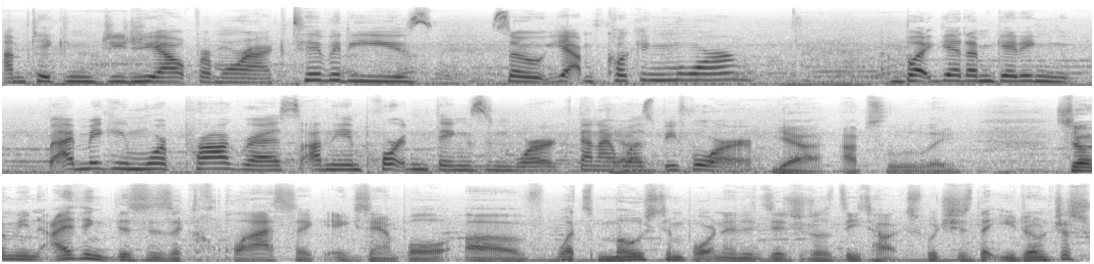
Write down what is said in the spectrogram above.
I'm taking Gigi out for more activities. So, yeah, I'm cooking more, but yet I'm getting, I'm making more progress on the important things in work than I Yeah. was before. Yeah, absolutely. So, I mean, I think this is a classic example of what's most important in a digital detox, which is that you don't just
